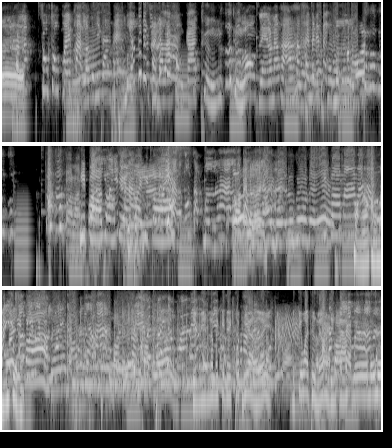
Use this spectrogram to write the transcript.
มือกันละชุกๆไม้ผัดเราจะมีการแตะมือเป็นสัญลักษณ์ของการถึงถึงรอบแล้วนะคะ ถ้าใครไม่ได้แตะมือพี่ปอส่งเสียงหน่อยพี่ปอไม่อยากเราต้องจับมือแล้วนะเราต้องจับมือนะเจ๊สู้ๆเจ๊พี่ปอมาไม่อยากจับมือไม่อยากจับมือนะจิมมินแล้วเมื่อกี้ในโคตรเฮียเลย เมื่อกี้ว่าถึงแล้วมันดึงกาวแต่มือมูมู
